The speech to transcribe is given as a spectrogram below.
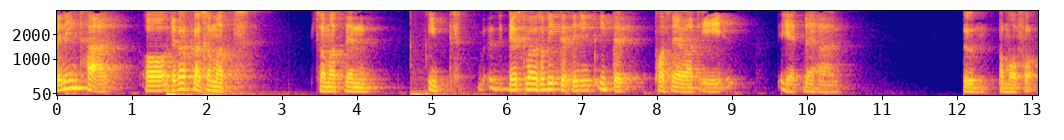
den är inte här. Och det verkar som att, som att den inte... Den skulle vara så viktig att den inte, inte placerad i, i ett det här rum på måfå,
